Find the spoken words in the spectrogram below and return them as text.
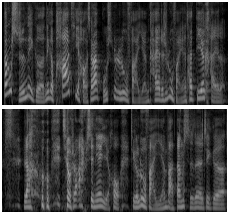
当时那个那个 party 好像还不是陆法言开的，是陆法言他爹开的，然后就是二十年以后，这个陆法言把当时的这个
